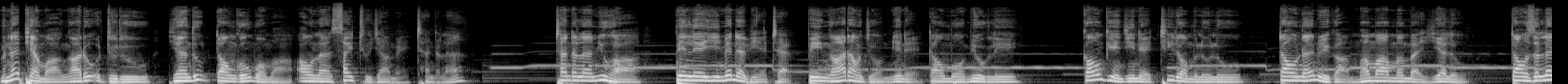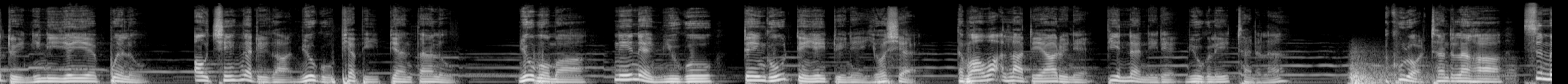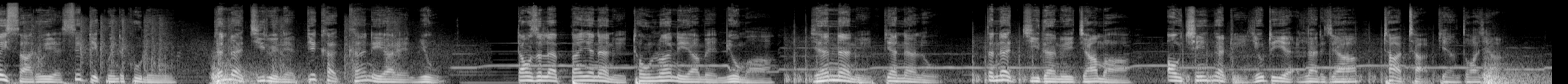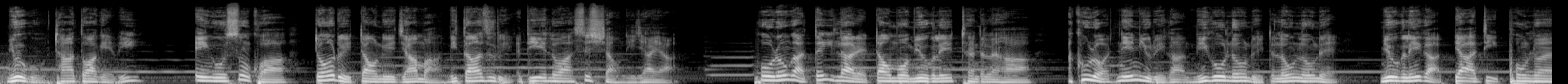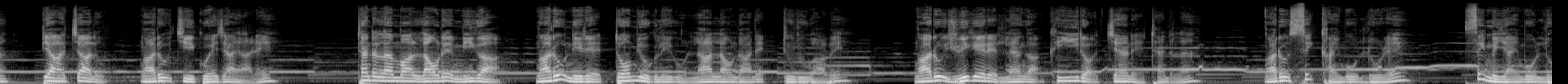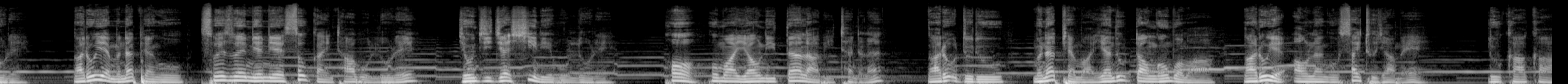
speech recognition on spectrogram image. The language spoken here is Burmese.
မနှက်ဖြံမှာငါတို့အတူတူရန်သူတောင်ကုန်းပေါ်မှာအောင်လံစိုက်ထူကြမယ်ထန်တလန်ထန်တလန်မြို့ဟာပင်လယ်ရေမျက်နှာပြင်အထက်ပေ9000ကျော်မြင့်တဲ့တောင်ပေါ်မြို့ကလေးကောင်းကင်ကြီးနဲ့ထီတော်မလို့လို့တောင်တန်းတွေကမမမမတ်ရက်လို့ တောင်စလက်တွေနီနီရဲရဲပွင့်လို့အောက်ချင်းငှက်တွေကမြို့ကိုဖျက်ပြီးပြန်တန်းလို့မြို့ပေါ်မှာနှင်းနဲ့မြူကိုတင်ကိုတင်ရိပ်တွေနဲ့ရောရှက်တဘာဝအလှတရားတွေနဲ့ပြည့်နှက်နေတဲ့မြို့ကလေးထန်တလန်အခုတော့ထန်တလန်ဟာစစ်မိတ်ဆာတို့ရဲ့စစ်ပစ်ကွင်းတစ်ခုလိုလက်နက်ကြီးတွေနဲ့ပြစ်ခတ်ခမ်းနေရတဲ့မြို့တောင်စလက်ပန်းရနံ့တွေထုံလွှမ်းနေရမယ့်မြို့မှာရမ်းနံ့တွေပြန့်နှံ့လို့တနက်ကြည်တံတွေကြားမှာ အောက်ချင်းငှက်တွေရုတ်တရက်အလန့်တကြားထထပြန်သွားကြမြို့ကိုထားသွားခဲ့ပြီအိမ်ကိုစွန့်ခွာတောတွေတောင်တွေကြားမှာမိသားစုတွေအပြေးအလွှာဆစ်ရှောင်နေကြရဟိုတုန်းကတိတ်လှတဲ့တောင်ပေါ်မြို့ကလေးထန်တလန်ဟာအခုတော့နှင်းမြူတွေကမိโกလုံးတွေတစ်လုံးလုံးနဲ့မြို့ကလေးကပြာအတိဖုံးလွှမ်းပြာကျလို့ငါတို့ကြေကွဲကြရတယ်။ထန်တလန်မှာလောင်တဲ့မီးကငါတို့နေတဲ့တောမြို့ကလေးကိုလာလောင်တာနဲ့အတူတူပါပဲ။ ငါတို့ရွေးခဲ့တဲ့လမ်းကခရီးတော့ကျန်းတယ်ထန်တလန်။ငါတို့စိတ်ခိုင်ဖို့လိုတယ်။စိတ်မယိုင်ဖို့လိုတယ်။ငါတို့ရဲ့မနှက်ဖြံကိုဆွဲဆွဲမြဲမြဲစုပ်ကင်ထားဖို့လိုတယ်။ယုံကြည်ချက်ရှိနေဖို့လိုတယ်။ဟောဟိုမှာရောင်ဒီတန်းလာပြီထန်တလန်ငါတို့အတူတူမနှက်ဖြံမှာရန်သူတောင်ကုန်းပေါ်မှာငါတို့ရဲ့အောင်လံကိုစိုက်ထူကြမယ်လူခါခါ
